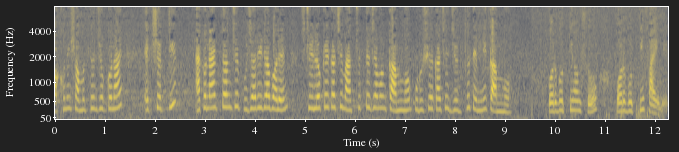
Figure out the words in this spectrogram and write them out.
কখনোই সমর্থনযোগ্য নয়। একষট্টি একনায়কতন্ত্রের পূজারীরা বলেন, স্ত্রীলোকের কাছে মাতৃত্ব যেমন কাম্য, পুরুষের কাছে যুদ্ধ, তেমনি কাম্য। পরবর্তী অংশ, পরবর্তী ফাইলে।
